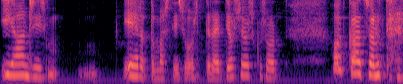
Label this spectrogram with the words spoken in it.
ihan siis ehdottomasti suosittelen, että jos joskus oot, oot katsonut tämän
